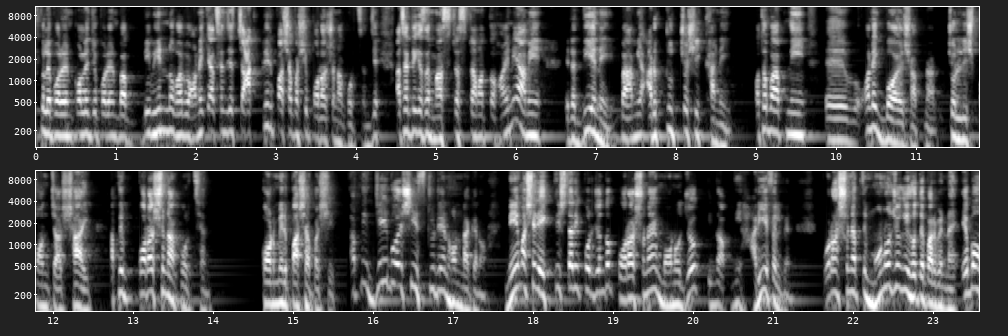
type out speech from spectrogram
স্কুলে পড়েন কলেজে পড়েন বা বিভিন্নভাবে অনেকে আছেন যে চাকরির পাশাপাশি পড়াশোনা করছেন যে আচ্ছা ঠিক আছে মাস্টার্সটা আমার তো হয়নি, আমি এটা দিয়ে নেই বা আমি আর একটু উচ্চ শিক্ষা নেই। অথবা আপনি অনেক বয়স আপনার, চল্লিশ, পঞ্চাশ, ষাট, আপনি পড়াশোনা করছেন। কর্মের পাশাপাশি। আপনি যে বয়সী স্টুডেন্ট হন না কেন, মে মাসের একত্রিশ তারিখ পর্যন্ত পড়াশোনায় মনোযোগ কিন্তু আপনি হারিয়ে ফেলবেন। পড়াশোনায় আপনি মনোযোগী হতে পারবেন না এবং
